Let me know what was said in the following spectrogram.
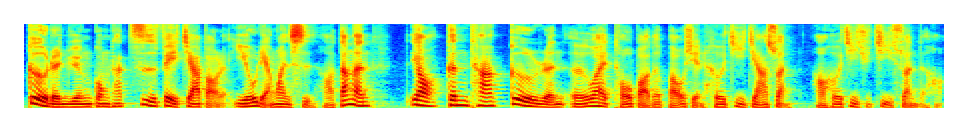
个人员工他自费加保了也有两万四，好，当然要跟他个人额外投保的保险合计加算，好，合计去计算的哈，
